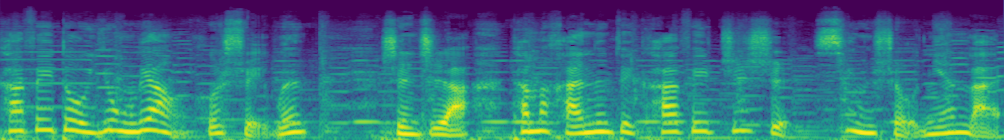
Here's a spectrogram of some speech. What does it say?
咖啡豆用量和水温，甚至啊，他们还能对咖啡知识信手拈来。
